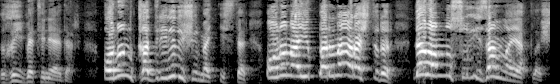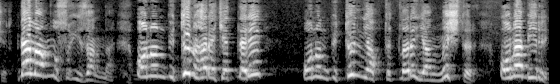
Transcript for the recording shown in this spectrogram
Gıybetini eder. Onun kadrini düşürmek ister. Onun ayıplarını araştırır. Devamlı suizanla yaklaşır. Devamlı suizanla. Onun bütün hareketleri, onun bütün yaptıkları yanlıştır. Ona bir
